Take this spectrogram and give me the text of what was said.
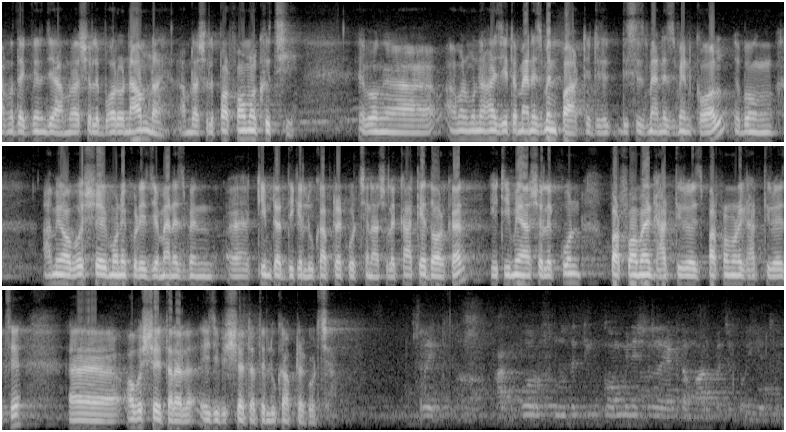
আমরা দেখবেন যে আমরা আসলে বড় নাম নয়, আমরা আসলে পারফর্মার খুঁজছি। এবং আমার মনে হয় যে এটা management part this is management call এবং আমি অবশ্যই মনে করি যে ম্যানেজমেন্ট টিমটার দিকে লুক আফটার করছেন আসলে কাকে দরকার, এই টিমে আসলে কোন পারফর্মারের ঘাটতি রয়েছে পারফর্মারের ঘাটতি রয়েছে অবশ্যই তারা এই যে বিষয়টাতে লুক আফটার করছে আসলে, আহ, আকবর শুরুতে টিম কম্বিনেশনের একটা মার ম্যাচে পড়ে গিয়েছিল।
